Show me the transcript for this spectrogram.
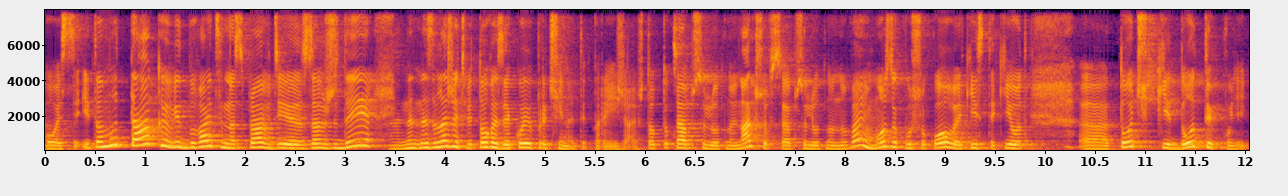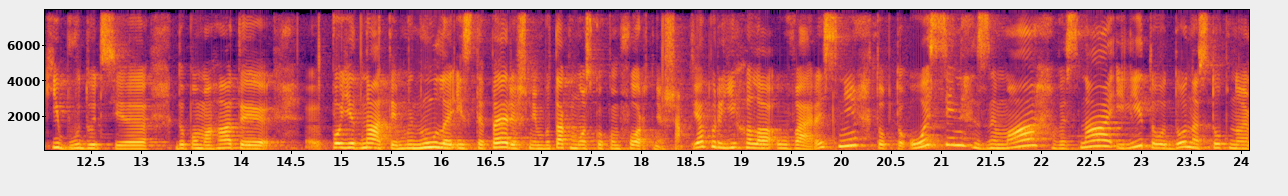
Ось і тому так відбувається насправді завжди не, не залежить від того, з якої причини ти переїжджаєш. Тобто це абсолютно інакше, все абсолютно нове. і Мозок вишуковує якісь такі от е, точки дотику, які будуть е, допомагати е, поєднати минуле із теперішнім, бо так мозку комфортніше. Я переїхала у вересні, тобто осінь, зима, весна і літо до наступної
